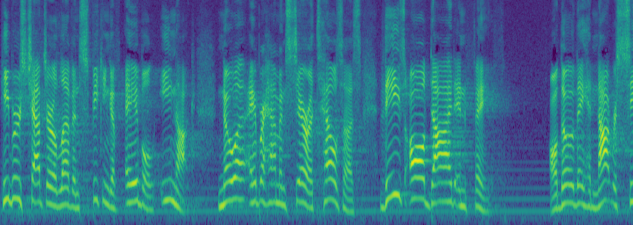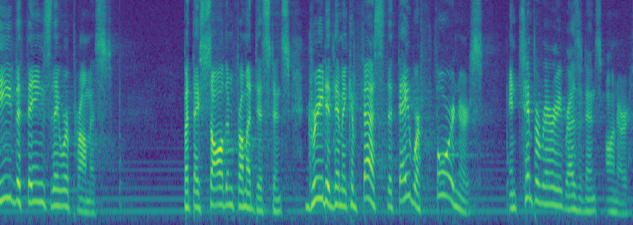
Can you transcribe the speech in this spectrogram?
Hebrews chapter 11, speaking of Abel, Enoch, Noah, Abraham, and Sarah, tells us these all died in faith, although they had not received the things they were promised. But they saw them from a distance, greeted them, and confessed that they were foreigners and temporary residents on earth.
